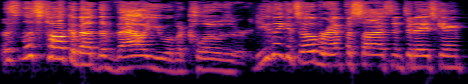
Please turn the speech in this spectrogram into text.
Let's let's talk about the value of a closer. Do you think it's overemphasized in today's game?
